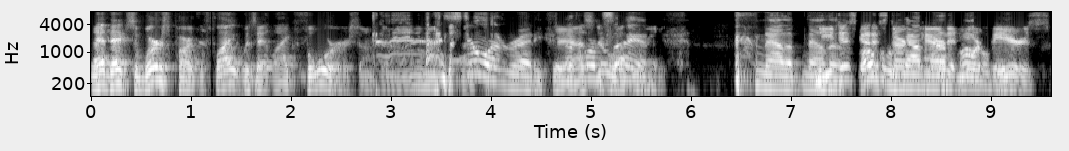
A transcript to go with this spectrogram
that, that's the worst part. The flight was at like four or something, man. And I, still wasn't ready. Yeah, that's what I'm saying. now the now you the just got to start pounding more beers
